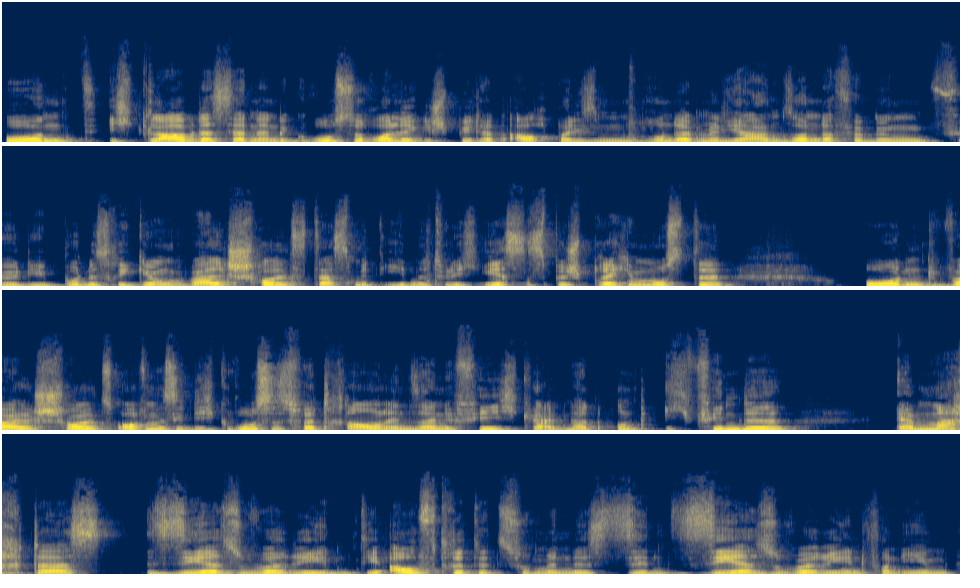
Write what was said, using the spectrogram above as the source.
Und ich glaube, dass er dann eine große Rolle gespielt hat, auch bei diesem 100 Milliarden Sondervermögen für die Bundesregierung, weil Scholz das mit ihm natürlich erstens besprechen musste und weil Scholz offensichtlich großes Vertrauen in seine Fähigkeiten hat. Und ich finde, er macht das sehr souverän. Die Auftritte zumindest sind sehr souverän von ihm.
